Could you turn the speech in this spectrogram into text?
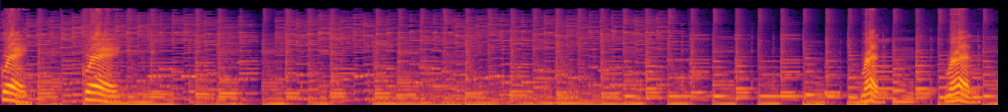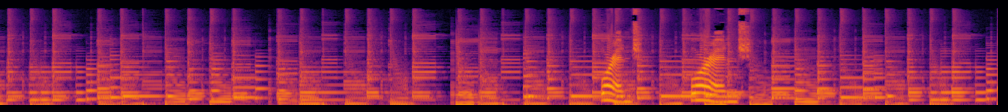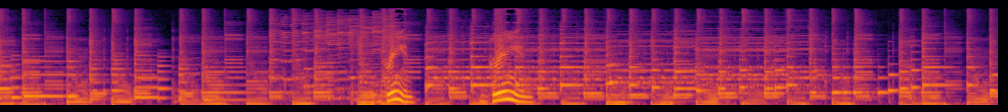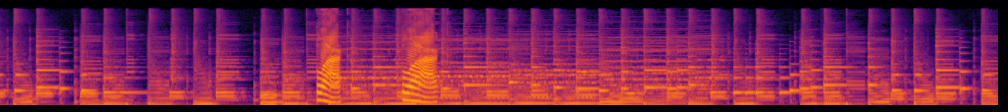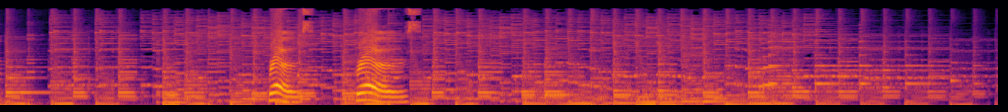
Gray. Gray. Red. Red. Orange. Orange. Green. Green. Black. Black. Rose. Rose.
